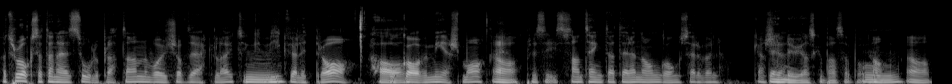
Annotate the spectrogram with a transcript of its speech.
jag tror också att den här soloplattan, Voyage of the Acolyte, gick, Mm. gick väldigt bra och ja. gav mer smak. ja precis. Han tänkte att är det någon gång så är det väl kanske... Det är nu jag ska passa på. Mm. Ja.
